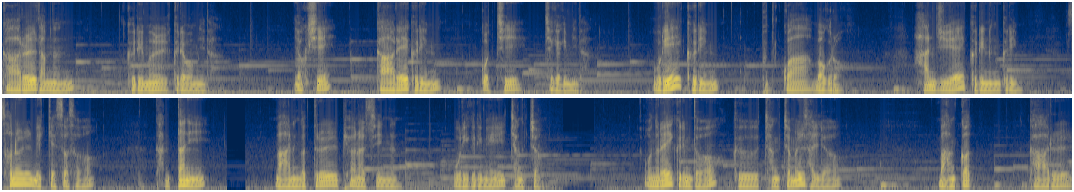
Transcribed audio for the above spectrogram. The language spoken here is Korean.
가을을 담는 그림을 그려봅니다. 역시 가을의 그림, 꽃이 제격입니다. 우리의 그림, 붓과 먹으로 한지 위에 그리는 그림, 선을 몇 개 써서 간단히 많은 것들을 표현할 수 있는 우리 그림의 장점. 오늘의 그림도 그 장점을 살려 마음껏 가을을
